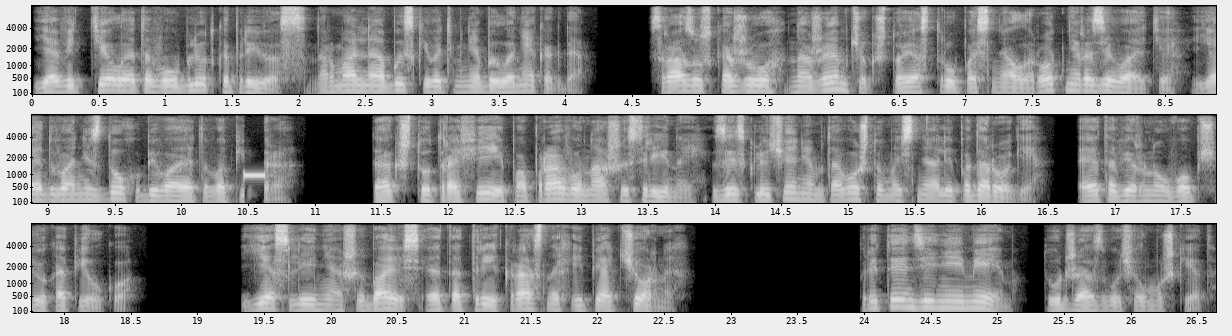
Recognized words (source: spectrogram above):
Я ведь тело этого ублюдка привез. Нормально обыскивать мне было некогда. Сразу скажу, на жемчуг, что я с трупа снял, рот не разевайте. Я едва не сдох, убивая этого пи***ра. Так что трофеи по праву наши с Риной, за исключением того, что мы сняли по дороге. Это верну в общую копилку. Если не ошибаюсь, это три красных и пять черных. Претензий не имеем, тут же озвучил Мушкет.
